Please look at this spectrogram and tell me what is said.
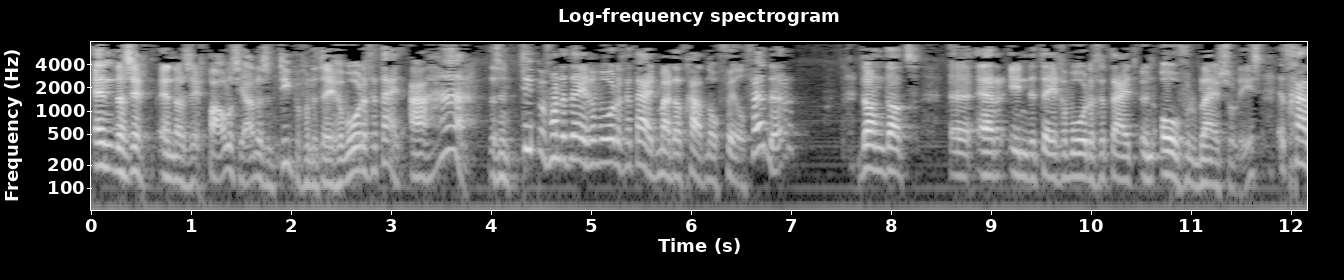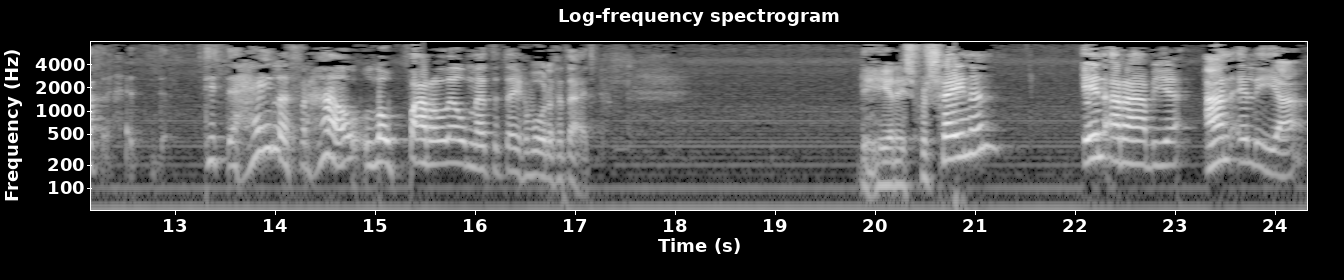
En dan, zegt, en dan zegt Paulus, ja, dat is een type van de tegenwoordige tijd. Aha, dat is een type van de tegenwoordige tijd, maar dat gaat nog veel verder dan dat er in de tegenwoordige tijd een overblijfsel is. Het gaat, dit hele verhaal loopt parallel met de tegenwoordige tijd. De Heer is verschenen in Arabië aan Elia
